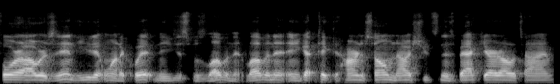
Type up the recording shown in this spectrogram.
four hours in, he didn't want to quit, and he just was loving it, loving it. And he got to take the harness home. Now he shoots in his backyard all the time.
